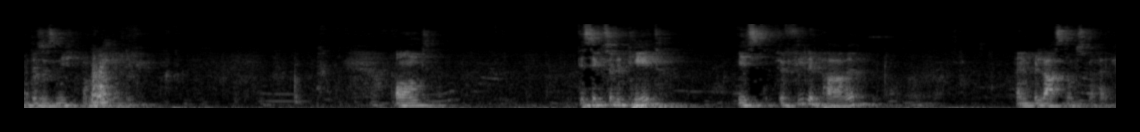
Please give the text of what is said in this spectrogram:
Und das ist nicht unverständlich. Und die Sexualität ist für viele Paare ein Belastungsbereich.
